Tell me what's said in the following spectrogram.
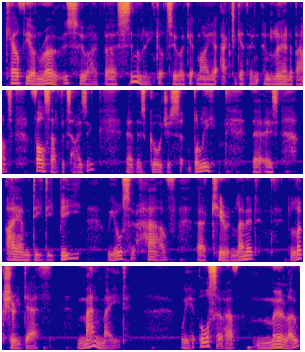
uh, Kelfion Rose, who I've uh, similarly got to uh, get my uh, act together and, and learn about. False advertising. Uh, there's Gorgeous Bully. There is I Am DDB. We also have uh, Kieran Leonard, Luxury Death, Man Made. We also have Merlot,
